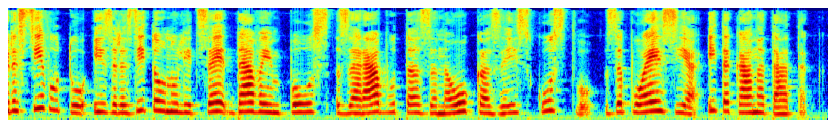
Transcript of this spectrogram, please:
Красивото, изразително лице дава импулс за работа, за наука, за изкуство, за поезия и така нататък.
